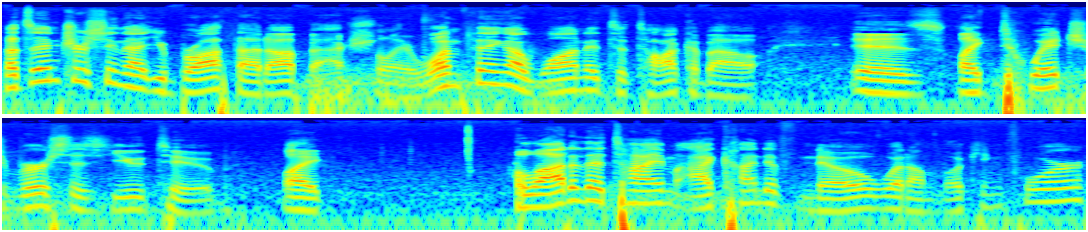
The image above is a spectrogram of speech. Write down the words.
That's interesting that you brought that up. Actually, one thing I wanted to talk about is like Twitch versus YouTube. Like a lot of the time, I kind of know what I'm looking for.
